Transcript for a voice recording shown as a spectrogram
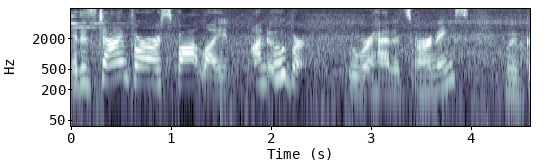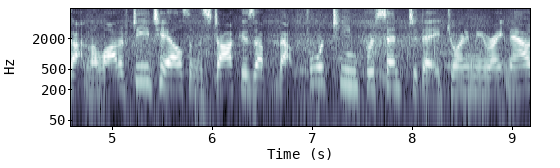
It is time for our spotlight on Uber. Uber had its earnings. We've gotten a lot of details, and the stock is up about 14% today. Joining me right now,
